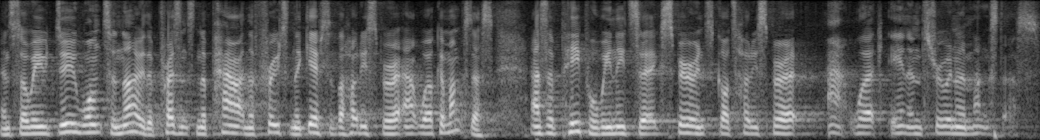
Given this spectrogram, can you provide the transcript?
And so we do want to know the presence and the power and the fruit and the gifts of the Holy Spirit at work amongst us. As a people, we need to experience God's Holy Spirit at work in and through and amongst us.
